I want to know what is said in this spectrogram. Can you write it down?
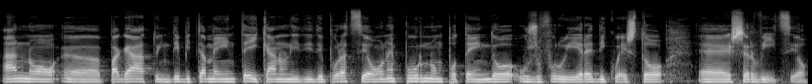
hanno eh, pagato indebitamente i canoni di depurazione pur non potendo usufruire di questo eh, servizio.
